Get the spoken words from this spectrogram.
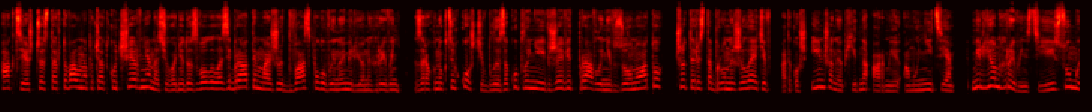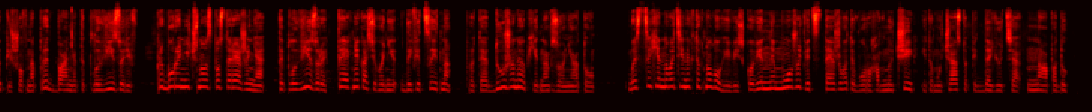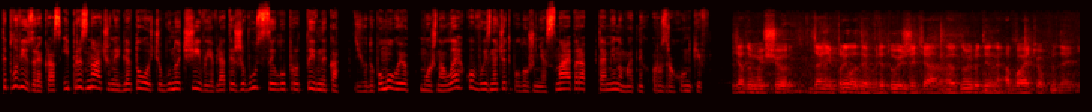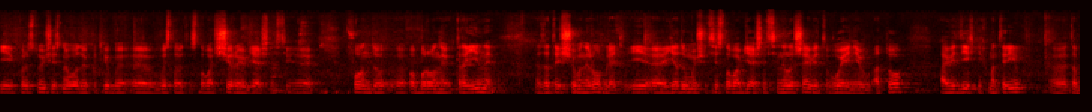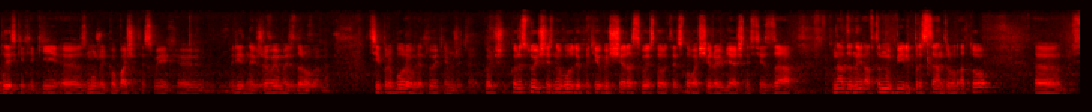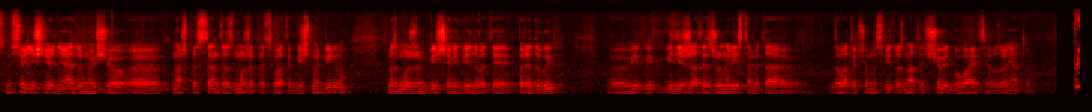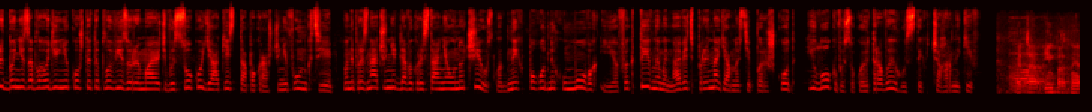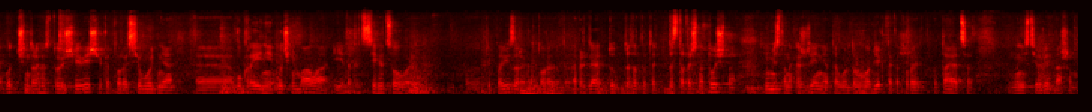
Акція, що стартувала на початку червня, на сьогодні дозволила зібрати майже 2,5 мільйони гривень. За рахунок цих коштів були закуплені і вже відправлені в зону АТО 400 бронежилетів, а також інша необхідна армії амуніція. Мільйон гривень з цієї суми пішов на придбання тепловізорів. Прибори нічного спостереження, тепловізори, техніка сьогодні дефіцитна, проте дуже необхідна в зоні АТО. Без цих інноваційних технологій військові не можуть відстежувати ворога вночі і тому часто піддаються нападу. Тепловізор якраз і призначений для того, щоб уночі виявляти живу силу противника. З його допомогою можна легко визначити положення снайпера та мінометних розрахунків. Я думаю, що дані прилади врятують життя не одної людини, а багатьох людей. І користуючись нагодою, хотів би е, висловити слова щирої вдячності е, фонду е, оборони країни за те, що вони роблять. І е, я думаю, що ці слова вдячності не лише від воїнів АТО, а від їхніх матерів е, та близьких, які е, зможуть побачити своїх рідних живими і здоровими. Ці прибори врятують їм життя. Користуючись нагодою, хотів би ще раз висловити слова щирої вдячності за наданий автомобіль прес-центру АТО. З сьогоднішнього дня я думаю, що наш прес-центр зможе працювати більш мобільно. Ми зможемо більше відвідувати передових, від'їжджати з журналістами та давати всьому світу знати, що відбувається в зоні АТО. Придбані за благодійні кошти тепловізори мають високу якість та покращені функції. Вони призначені для використання уночі у складних погодних умовах і ефективними навіть при наявності перешкод гілок високої трави густих чагарників. Это импортные, очень дорогостоящие вещи, которые сегодня э, в Украине очень мало, и это 30-герцовые э, тепловизоры, которые определяют до- достаточно, достаточно точно местонахождение того или другого объекта, который пытается нанести вред нашим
